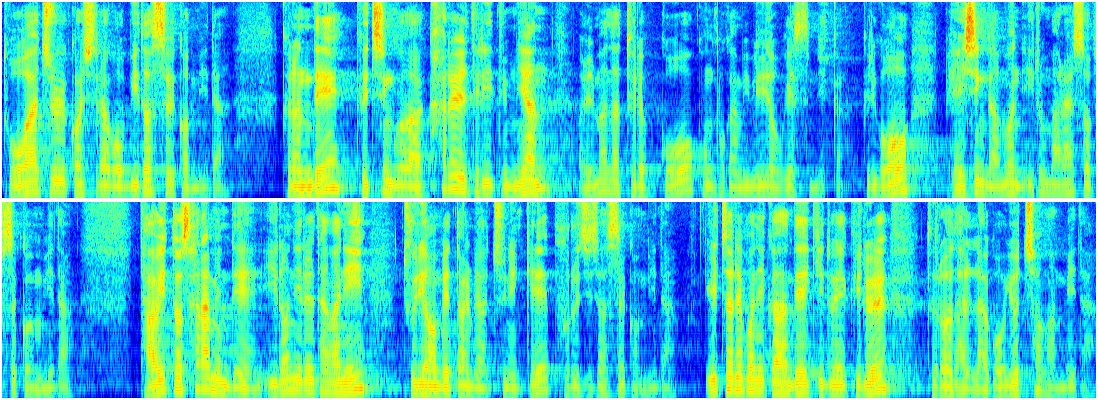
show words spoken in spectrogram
도와줄 것이라고 믿었을 겁니다. 그런데 그 친구가 칼을 들이들면 얼마나 두렵고 공포감이 밀려오겠습니까? 그리고 배신감은 이루 말할 수 없을 겁니다. 다윗도 사람인데 이런 일을 당하니 두려움에 떨며 주님께 부르짖었을 겁니다. 1절에 보니까 내 기도의 귀를 들어달라고 요청합니다.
